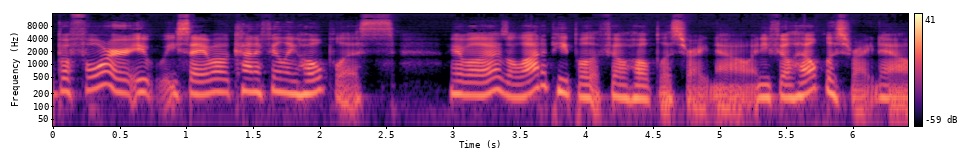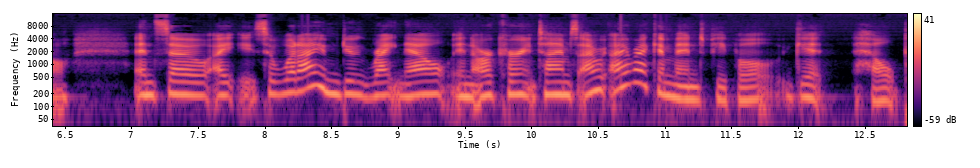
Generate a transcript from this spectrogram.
before it, you say, well, kind of feeling hopeless. Yeah, well, there's a lot of people that feel hopeless right now, and you feel helpless right now. And so I so what I am doing right now in our current times, I, I recommend people get help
